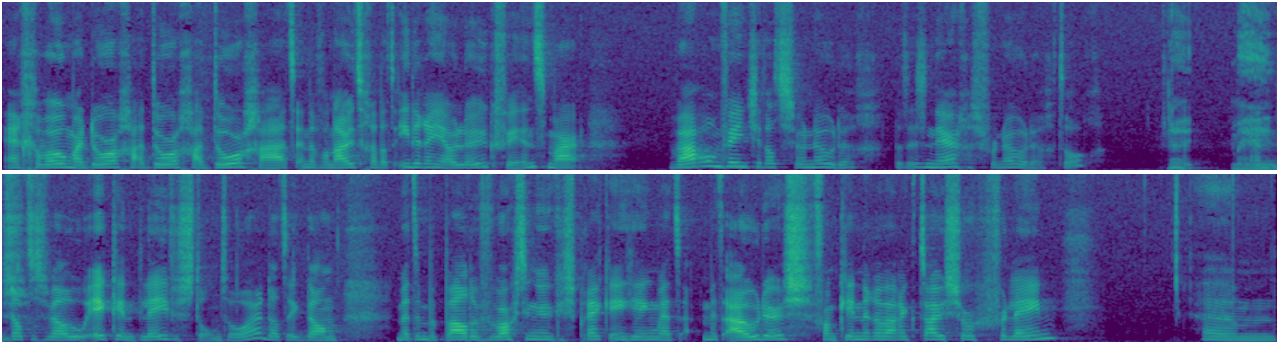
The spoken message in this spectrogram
en gewoon maar doorgaat, doorgaat, doorgaat en ervan uitgaat dat iedereen jou leuk vindt. Maar waarom vind je dat zo nodig? Dat is nergens voor nodig, toch? Nee, En dat is wel hoe ik in het leven stond hoor. Dat ik dan met een bepaalde verwachting een gesprek inging met, met ouders van kinderen waar ik thuiszorg verleen. Ehm,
